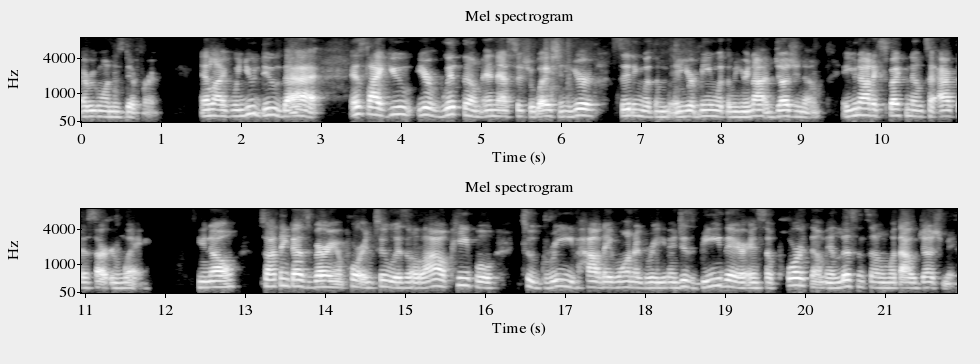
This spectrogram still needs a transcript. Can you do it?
Everyone is different. And like when you do that, it's like you you're with them in that situation. You're sitting with them and you're being with them and you're not judging them and you're not expecting them to act a certain way. You know? So I think that's very important too is allow people to grieve how they want to grieve and just be there and support them and listen to them without judgment.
